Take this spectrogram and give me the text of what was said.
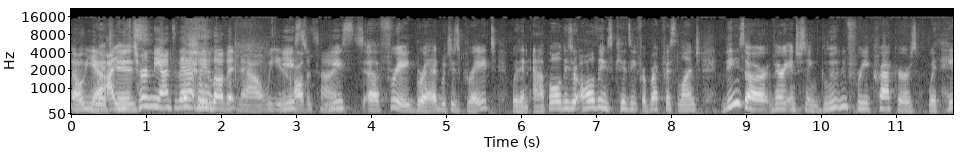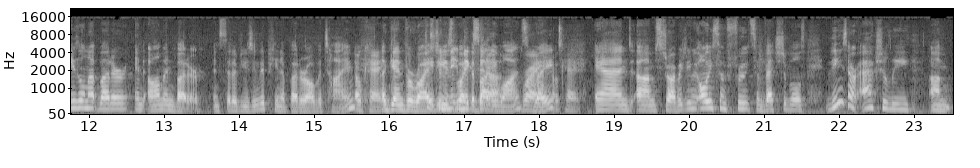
oh yeah, I, you've turned me onto that. We love it now. We eat it all the time. Yeast uh, free bread, which is great, with an apple. These are all things kids eat for breakfast, lunch. These are very interesting gluten free crackers with hazelnut butter and almond butter instead of using the peanut butter all the time. Okay. Again, variety is what the body up. wants, Right, right? okay. And um, strawberries. I mean, always some fruits, some vegetables. These are actually um,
